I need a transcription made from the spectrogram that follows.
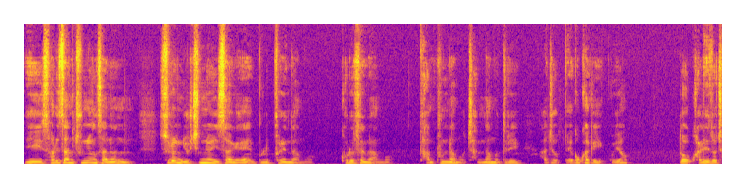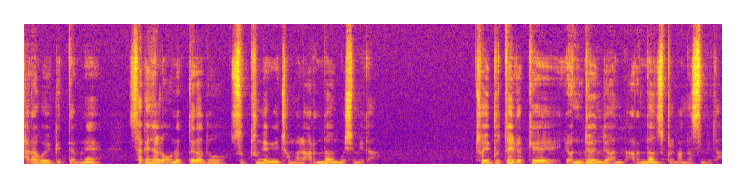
이 서리산 충령산은 수령 60년 이상의 물풀의 나무, 고로쇠나무, 단풍나무, 잣나무들이 아주 빼곡하게 있고요. 또 관리도 잘하고 있기 때문에 사계절 어느 때라도 숲 풍경이 정말 아름다운 곳입니다. 초입부터 이렇게 연두연두한 아름다운 숲을 만났습니다.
